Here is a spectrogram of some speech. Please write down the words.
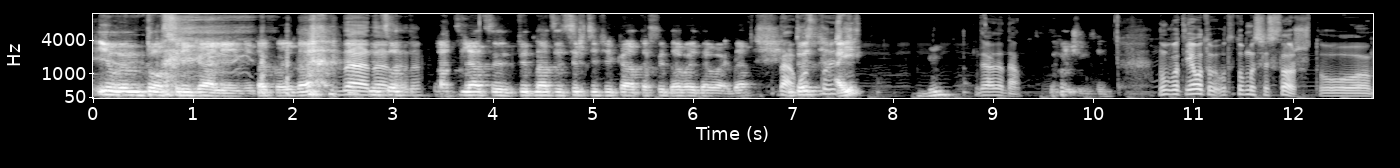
И лентол с регалиями такой, да? Да, да, да, 500 да. трансляций, 15 сертификатов и давай-давай, да? Да, то есть, а есть, да, да, да. Ну вот я вот, вот эту мысль сказал, что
